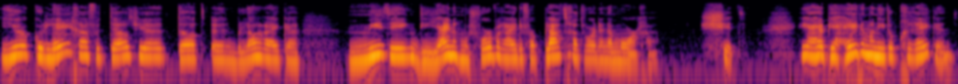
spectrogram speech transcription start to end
Je collega vertelt je dat een belangrijke meeting die jij nog moest voorbereiden verplaatst gaat worden naar morgen. Shit. Hier heb je helemaal niet op gerekend.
